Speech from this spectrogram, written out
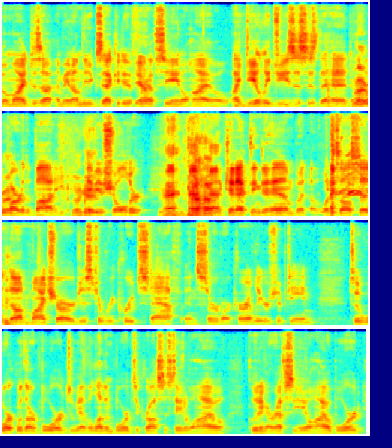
So my design, I mean, I'm the executive for Yeah. FCA in Ohio. Ideally, Jesus is the head. Right, I'm a right. part of the body, Okay. maybe a shoulder, uh, connecting to him. But uh, when it's all said and done, my charge is to recruit staff and serve our current leadership team, to work with our boards. We have 11 boards across the state of Ohio, including our FCA Ohio board,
